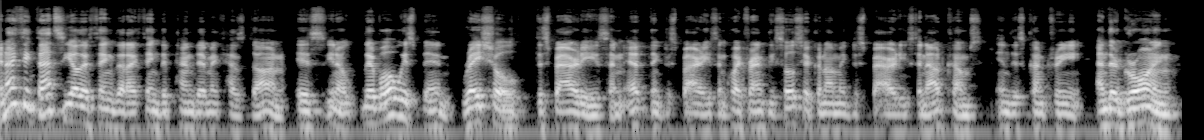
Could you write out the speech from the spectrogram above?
And I think that's the other thing that I think the pandemic has done is, you know, there've always been racial disparities and ethnic disparities and quite frankly socioeconomic disparities and outcomes in this country and they're growing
